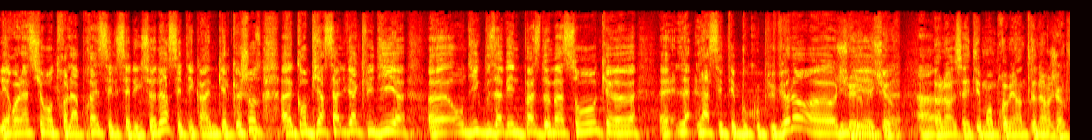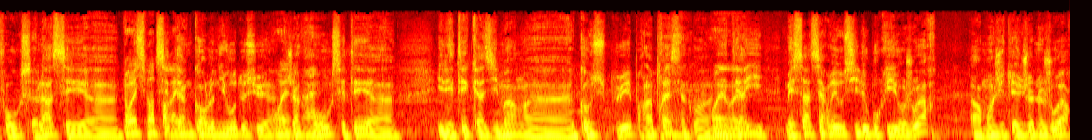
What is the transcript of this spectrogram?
les relations entre la presse et le sélectionneur, c'était quand même quelque chose. Euh, quand Pierre Salviac lui dit, euh, on dit que vous avez une passe de maçon, que euh, là, là, c'était beaucoup plus violent, euh, Olivier. bien sûr. que- hein. Non, non, ça a été mon premier entraîneur, Jacques Fouroux. Là, c'est euh, Ouais, c'est pas c'était pareil. encore le niveau dessus. hein. Ouais, Jacques ouais. Fouroux, c'était, euh, il était quasiment euh, conspué par la presse, quoi. Ouais, il était ouais. haï. Mais ça servait aussi de bouclier aux joueurs. Alors moi, j'étais un jeune joueur.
